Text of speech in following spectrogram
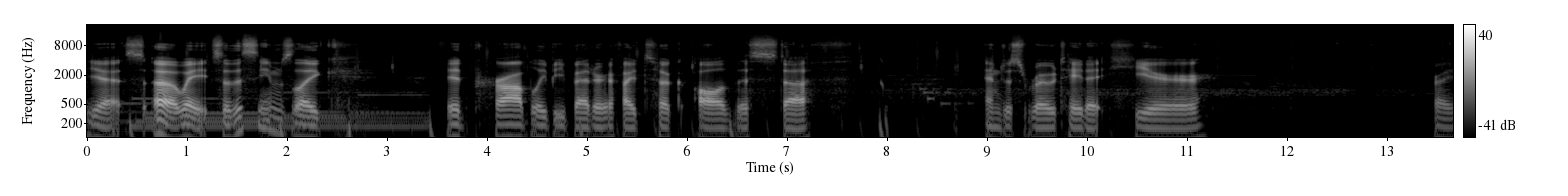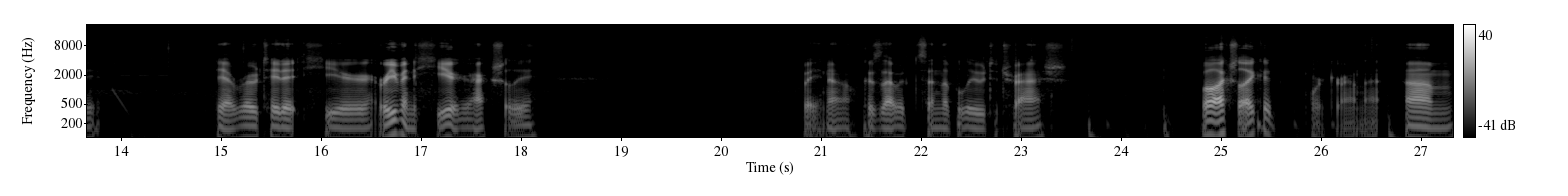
Yes. Oh, wait. So this seems like it'd probably be better if I took all this stuff and just rotate it here. Right? Yeah, rotate it here. Or even here, actually. Wait, no, because that would send the blue to trash. Well, actually, I could work around that. Um,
